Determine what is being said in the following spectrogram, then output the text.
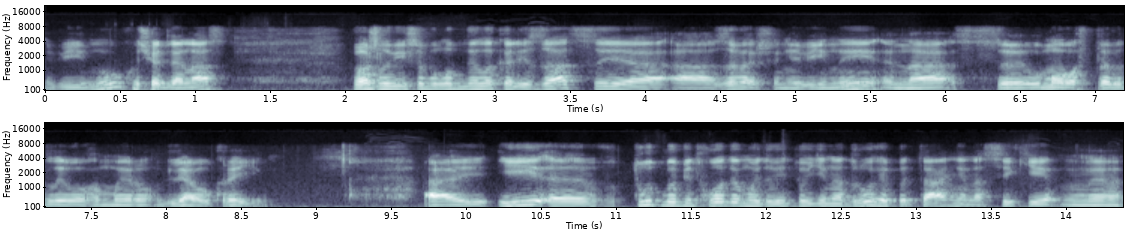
війну. Хоча для нас важливіше було б не локалізація, а завершення війни на умовах справедливого миру для України. І е, тут ми підходимо до відповіді на друге питання: наскільки е,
